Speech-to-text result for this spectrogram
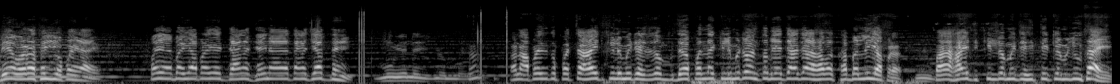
બે વર્ષ થઈ ગયો પૈણા પછી ભાઈ આપણે જાણે જઈને આવ્યા ત્યાં જ્યાં જ નહીં. હું એ નહીં ગયો અને આપણે તો પચાસ સાઠ કિલોમીટર તો દસ પંદર કિલોમીટર હોય ને તો બે ચાર હવે ખબર લઈએ આપણે. સાઠ કિલોમીટર સિત્તેર કિલોમીટર થાય.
